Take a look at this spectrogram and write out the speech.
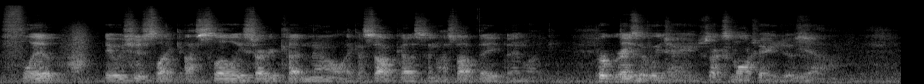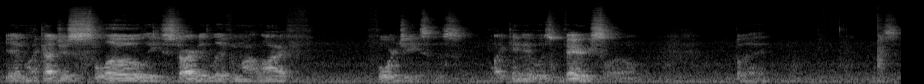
flip. It was just like I slowly started cutting out. Like I stopped cussing, I stopped vaping. Like Progressively changed, like small changes. yeah, yeah, and like I just slowly started living my life for Jesus. Like, and it was very slow, but. it's-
